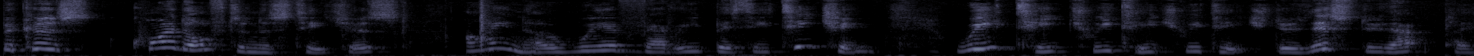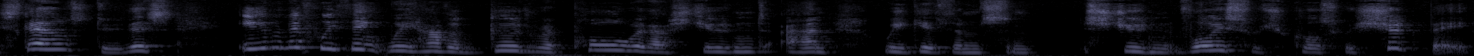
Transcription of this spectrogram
Because quite often as teachers, I know we're very busy teaching. We teach, we teach, we teach. Do this, do that, play scales, do this even if we think we have a good rapport with our student and we give them some student voice, which of course we should be,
